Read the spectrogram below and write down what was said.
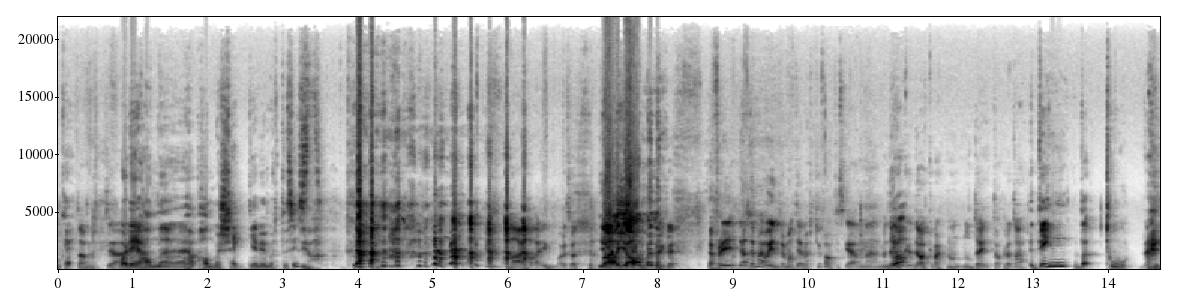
Ok. jeg Var det han, eh, han med skjegget vi møtte sist? Ja. Nei, han er innmari søt. Ja, ja, men-. Ja, fordi, ja, Det må jeg jo innrømme at jeg møtte jo faktisk en eh, Men det har, ikke, det har ikke vært noen, noen date akkurat. da Ding! Da, to. Er-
